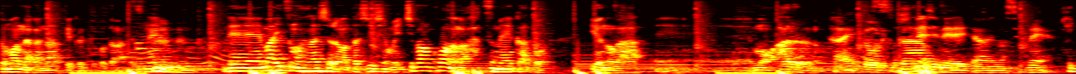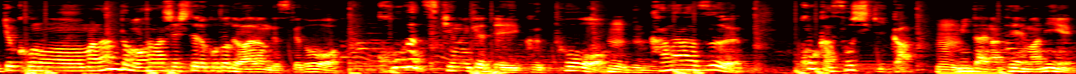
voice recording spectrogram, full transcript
ど真ん中になっていくってことなんですね。うんうん、で、まあ、いつも話してる私自身も一番コアなのが発明家というのが、えーもあるのはい、ゴールとしてね、ジェネレーターありますよね。結局この、まあ何度もお話ししてることではあるんですけど、個が突き抜けていくと、必ず、個か組織か、みたいなテーマに、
